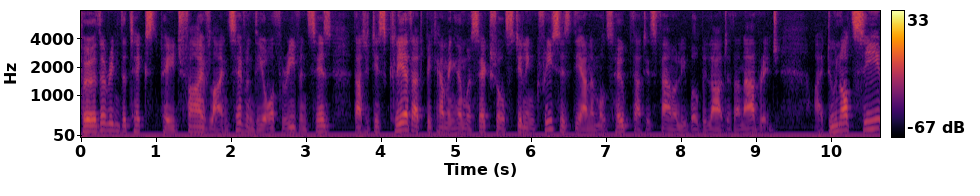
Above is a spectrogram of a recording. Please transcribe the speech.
Further in the text, page 5, line 7, the author even says that it is clear that becoming homosexual still increases the animal's hope that his family will be larger than average. I do not see,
